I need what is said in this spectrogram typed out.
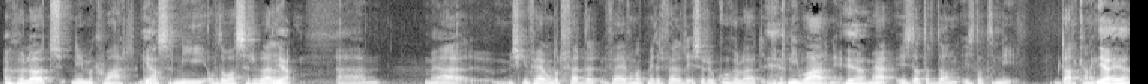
een geluid neem ik waar. Dat Ja. was er niet, of dat was er wel. Ja. Ehm, maar ja, misschien 500, verder, 500 meter verder is er ook een geluid dat Ja. ik niet waarneem. Ja. Maar ja, is dat er dan, is dat er niet? Daar kan ik Ja, wel.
